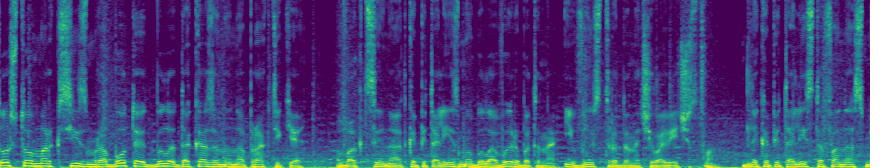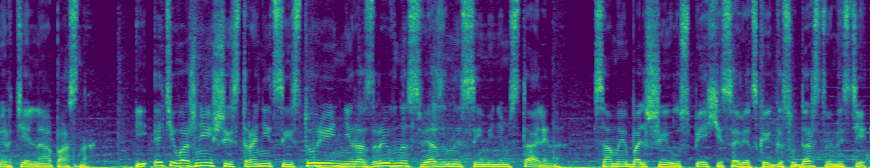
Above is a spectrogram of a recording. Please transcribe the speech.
То, что марксизм работает, было доказано на практике. Вакцина от капитализма была выработана и выстрадана человечеством. Для капиталистов она смертельно опасна. И эти важнейшие страницы истории неразрывно связаны с именем Сталина – Самые большие успехи советской государственности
